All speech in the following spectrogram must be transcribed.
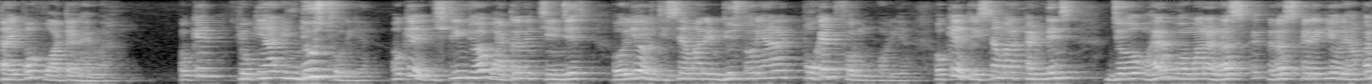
type of water hammer okay क्योंकि यहाँ इंड्यूस्ड हो रही है। ओके स्टीम जो है वाटर में चेंजेस हो रही है और जिससे हमारे इंड्यूस्ड हो रही है पॉकेट फॉर्म हो रही है। ओके तो इससे हमारा कंडेंस जो है, वो हमारा रस रस करेगी और यहाँ पर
